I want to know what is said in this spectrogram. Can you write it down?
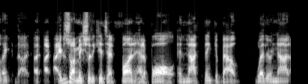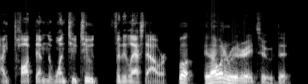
like I, I just want to make sure the kids had fun and had a ball and not think about whether or not I taught them the one two two for the last hour. Well, and I want to reiterate too that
